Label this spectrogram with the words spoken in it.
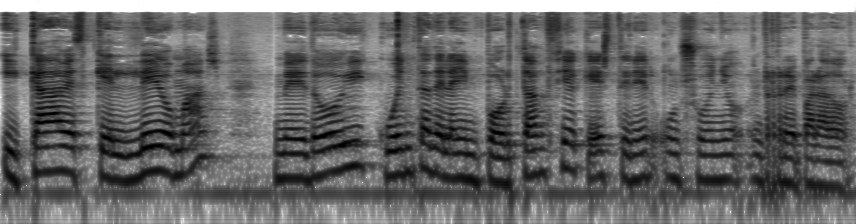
y cada vez que leo más me doy cuenta de la importancia que es tener un sueño reparador.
